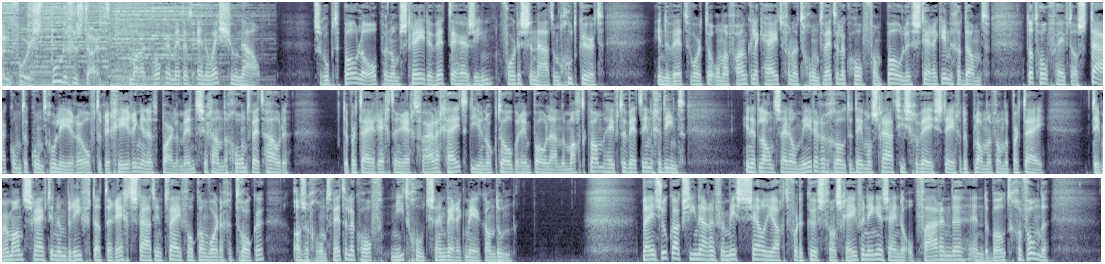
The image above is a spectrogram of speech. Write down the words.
Een voorspoedige start. Mark Hokker met het NOS-journaal. Ze roept Polen op een omstreden wet te herzien voor de Senaat hem goedkeurt. In de wet wordt de onafhankelijkheid van het grondwettelijk hof van Polen sterk ingedamd. Dat hof heeft als taak om te controleren of de regering en het parlement zich aan de grondwet houden. De partij Recht en Rechtvaardigheid, die in oktober in Polen aan de macht kwam, heeft de wet ingediend. In het land zijn al meerdere grote demonstraties geweest tegen de plannen van de partij. Timmermans schrijft in een brief dat de rechtsstaat in twijfel kan worden getrokken als een grondwettelijk hof niet goed zijn werk meer kan doen. Bij een zoekactie naar een vermist zeiljacht voor de kust van Scheveningen zijn de opvarende en de boot gevonden.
